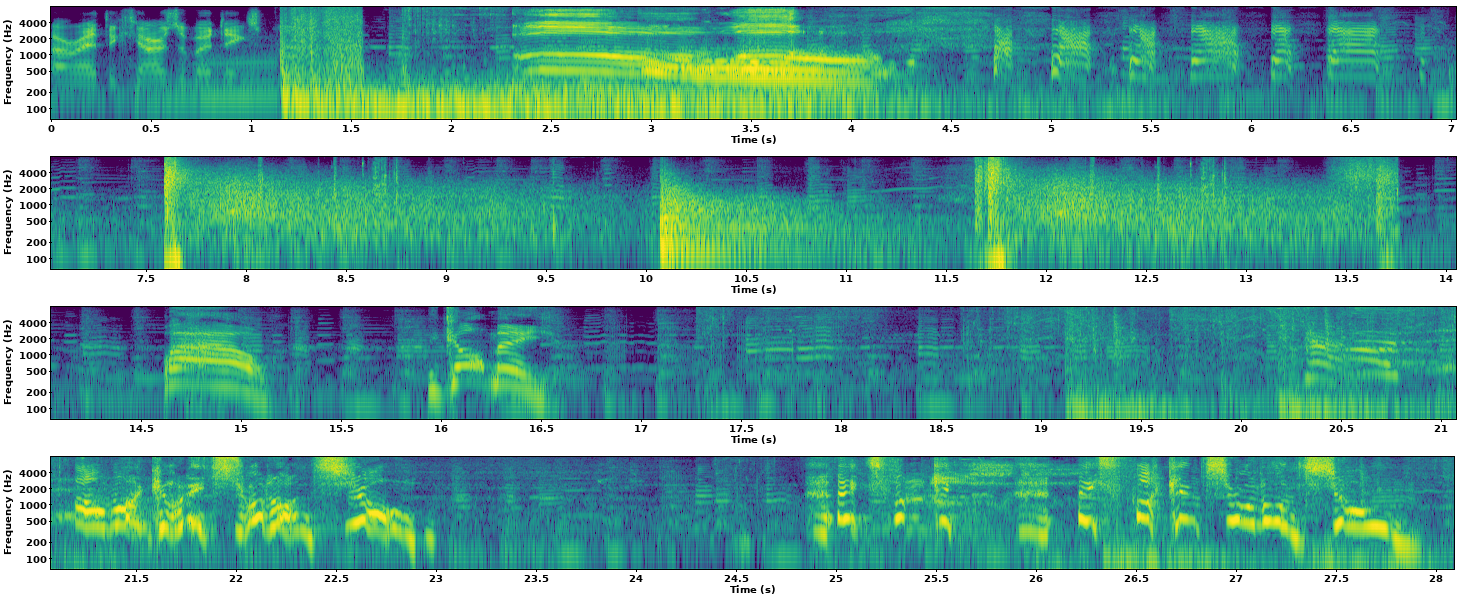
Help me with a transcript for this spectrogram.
Alright, the car's about to explode. Oh! Whoa! Wow! He got me! Oh my god, he shot on Sean! He's fucking, he's fucking shot on Sean!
